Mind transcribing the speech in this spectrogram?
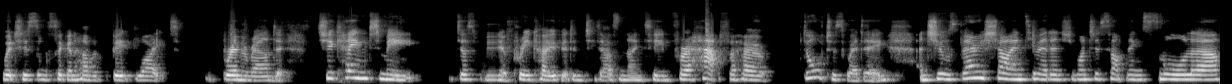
which is also going to have a big white brim around it. She came to me just you know, pre-COVID in 2019 for a hat for her daughter's wedding and she was very shy and timid and she wanted something smaller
